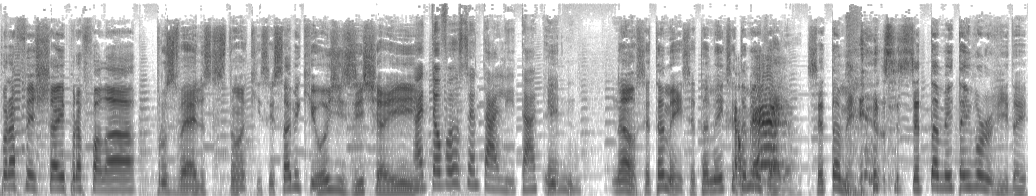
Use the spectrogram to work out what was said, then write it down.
pra fechar e pra falar pros velhos que estão aqui. Vocês sabem que hoje existe aí. Ah, então eu vou sentar ali, tá, Kevin? Não, você também, você também, que você também é velha. Você também. Você também tá envolvida aí.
